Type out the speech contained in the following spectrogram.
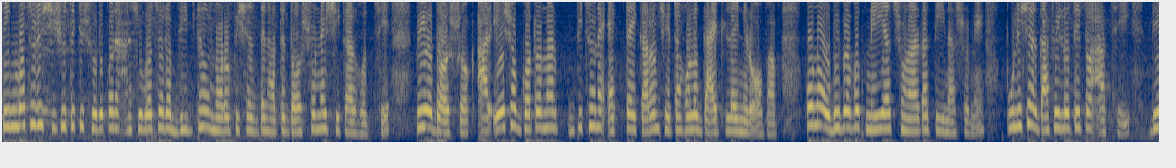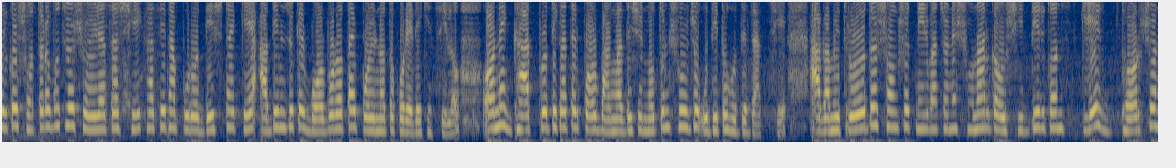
তিন বছরের শিশু থেকে শুরু করে আশি বছরের বৃদ্ধা ও নরপিসাসদের হাতে দর্শনের শিকার হচ্ছে। প্রিয় দর্শক, আর এসব ঘটনার পিছনে একটাই কারণ, সেটা হলো গাইডলাইনের অভাব। কোনো অভিভাবক নেই আজ সোনারগাঁ তিন আসনে। পুলিশের গাফিলতি তো আছেই। দীর্ঘ সতেরো বছর স্বৈরাচার শেখ হাসিনা পুরো দেশটাকে আদিম যুগের বর্বরতায় পরিণত করে রেখেছিল। অনেক ঘাত প্রতিঘাতের পর বাংলাদেশে নতুন সূর্য উদিত হতে যাচ্ছে। আগামী ত্রয়োদশ সংসদ নির্বাচনে সোনারগাঁও ও সিদ্ধিরগঞ্জকে ধর্ষণ,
